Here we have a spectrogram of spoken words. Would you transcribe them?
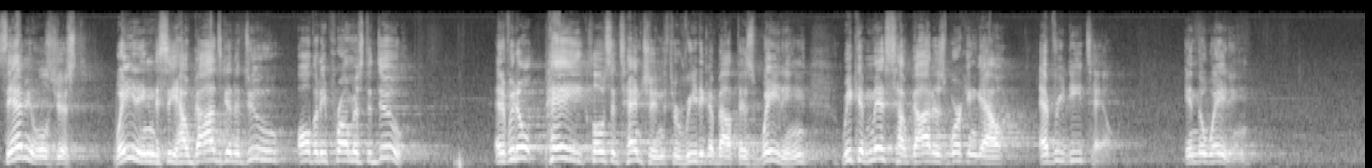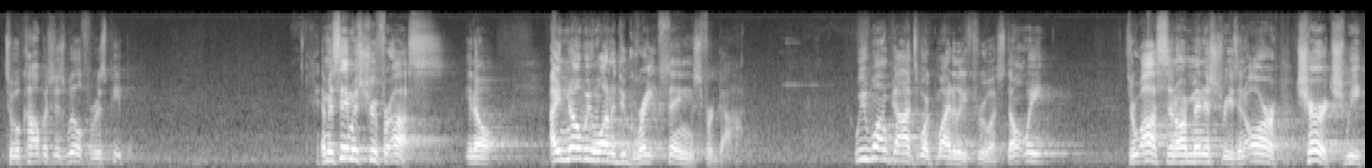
Samuel's just waiting to see how God's going to do all that he promised to do. And if we don't pay close attention through reading about this waiting, we can miss how God is working out every detail in the waiting to accomplish his will for his people. And the same is true for us. You know, I know we want to do great things for God. We want God to work mightily through us, don't we? Through us and our ministries and our church. We,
